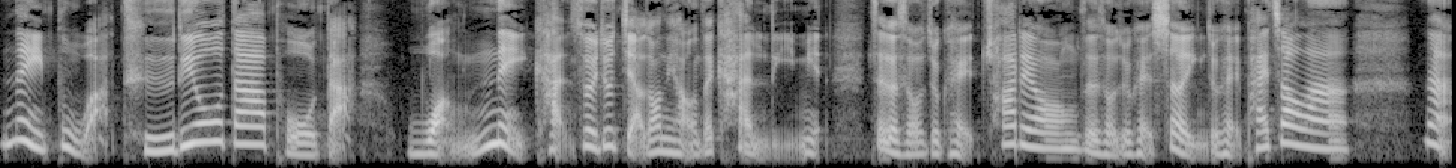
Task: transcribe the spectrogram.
内部啊，特溜哒泼达往内看，所以就假装你好像在看里面。这个时候就可以抓掉，这时候就可以摄影，就可以拍照啦。那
